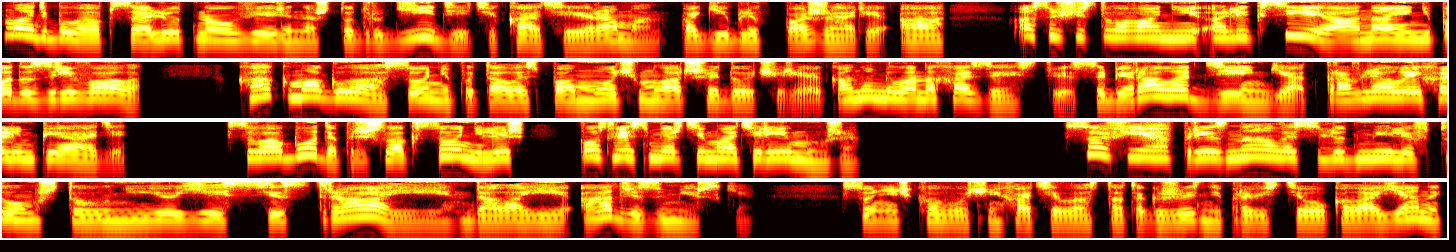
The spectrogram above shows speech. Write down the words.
Мать была абсолютно уверена, что другие дети, Катя и Роман, погибли в пожаре, а о существовании Алексея она и не подозревала. Как могла, Соня пыталась помочь младшей дочери, экономила на хозяйстве, собирала деньги, отправляла их Олимпиаде. Свобода пришла к Соне лишь после смерти матери и мужа. Софья призналась Людмиле в том, что у нее есть сестра, и дала ей адрес в Мирске. Сонечка очень хотела остаток жизни провести около Яны,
